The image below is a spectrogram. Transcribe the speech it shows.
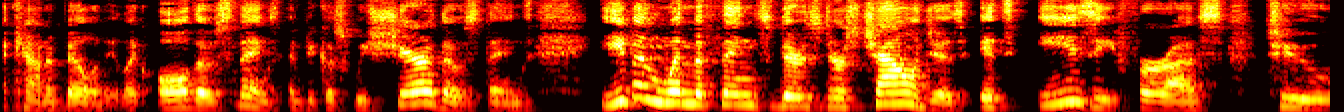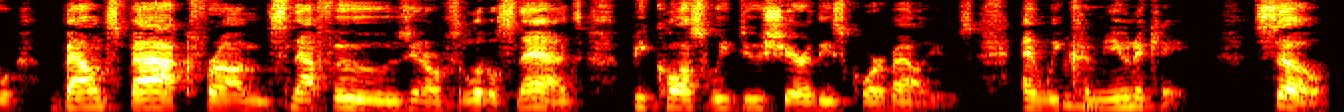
accountability like all those things and because we share those things even when the things there's there's challenges it's easy for us to bounce back from snafus you know little snags because we do share these core values and we mm-hmm. communicate so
